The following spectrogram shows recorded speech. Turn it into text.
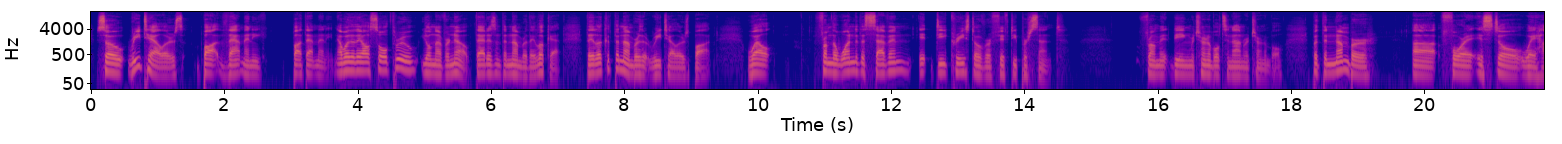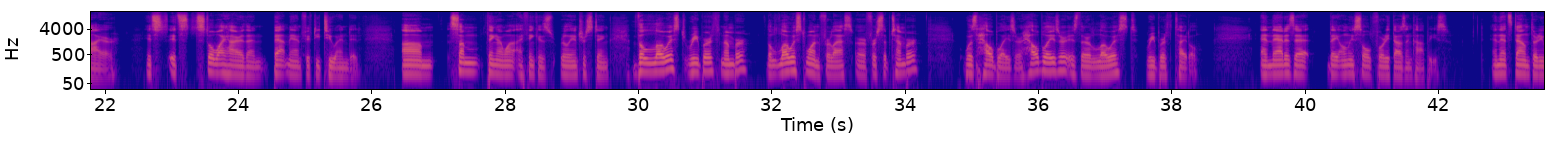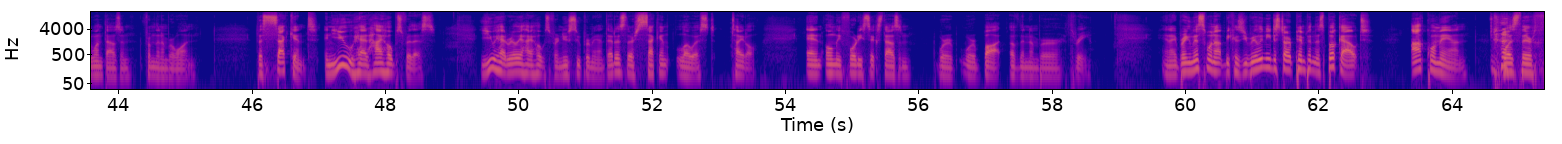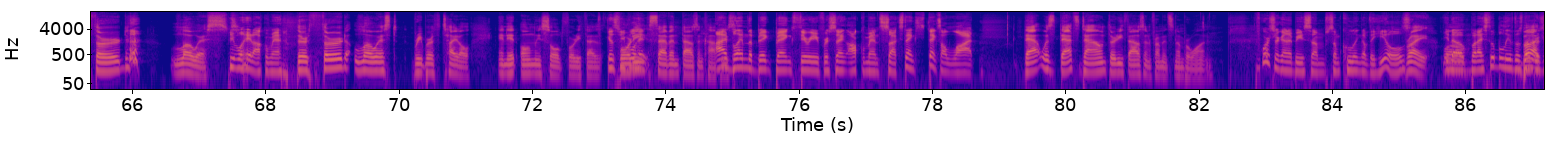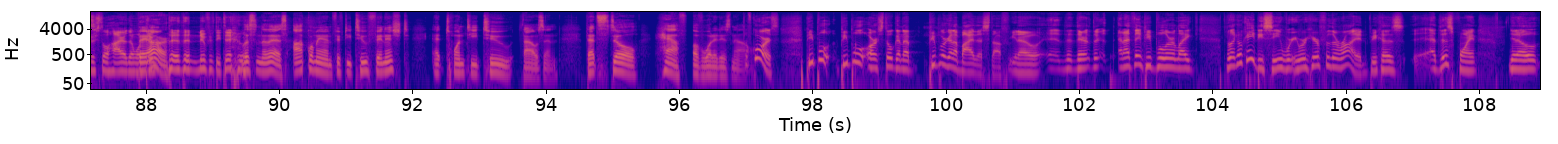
So retailers bought that many bought that many. Now whether they all sold through, you'll never know. That isn't the number they look at. They look at the number that retailers bought. Well, from the 1 to the 7, it decreased over 50% from it being returnable to non-returnable. But the number uh, for it is still way higher. It's it's still way higher than Batman 52 ended. Um, something I want I think is really interesting. The lowest rebirth number, the lowest one for last or for September was Hellblazer. Hellblazer is their lowest rebirth title. And that is at they only sold 40,000 copies. And that's down 31,000 from the number 1. The second, and you had high hopes for this. You had really high hopes for New Superman. That is their second lowest title. And only 46,000 were were bought of the number 3. And I bring this one up because you really need to start pimping this book out. Aquaman was their third lowest. People hate Aquaman Their third lowest rebirth title and it only sold 40,000 'Cause people 47,000 copies. I blame the Big Bang Theory for saying Aquaman sucks. Thanks, thanks a lot. That was that's down 30,000 from its number 1. Of course, there's going to be some some cooling of the heels, Right. You know, but I still believe those numbers are still higher than what they they, are. The, the New Fifty Two. listen to this. Aquaman 52 finished at 22,000. That's still half of what it is now. Of course, people people are still gonna people are gonna buy this stuff. You know, Eh, they're, they're and I think people are like they're like, okay, DC, we're we're here for the ride because at this point, you know,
